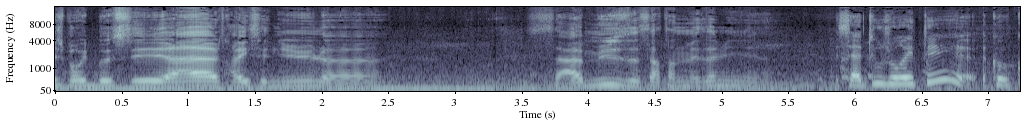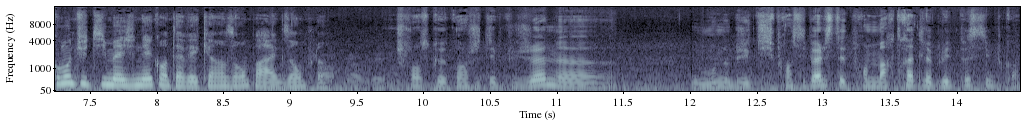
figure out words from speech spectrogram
j'ai pas envie de bosser, ah, le travail c'est nul. ça amuse certains de mes amis. Ça a toujours été Co- Comment tu t'imaginais quand t'avais 15 ans par exemple? Je pense que quand j'étais plus jeune, Mon objectif principal, c'était de prendre ma retraite le plus vite possible. Quoi.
